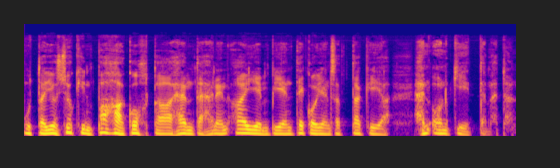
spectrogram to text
mutta jos jokin paha kohtaa häntä hänen aiempien tekojensa takia, hän on kiittämätön.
